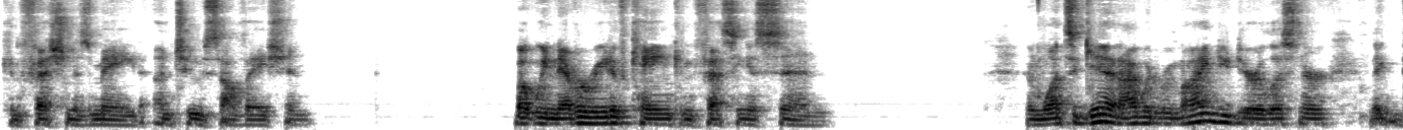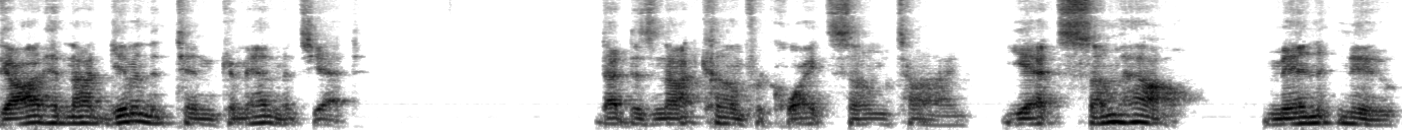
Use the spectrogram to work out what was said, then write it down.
confession is made unto salvation." But we never read of Cain confessing his sin. And once again, I would remind you, dear listener, that God had not given the Ten Commandments yet. That does not come for quite some time. Yet somehow men knew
